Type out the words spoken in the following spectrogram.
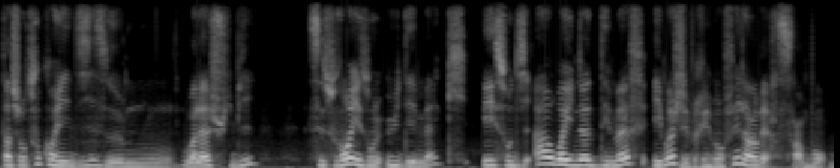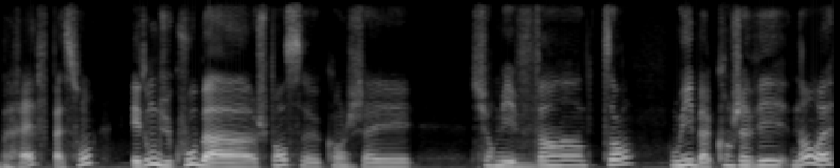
enfin, surtout quand ils disent, euh, voilà, je suis bi, c'est souvent, ils ont eu des mecs et ils se sont dit, ah, why not des meufs? Et moi, j'ai vraiment fait l'inverse. bon, bref, passons. Et donc, du coup, bah, je pense, euh, quand j'avais. Sur mes 20 ans, oui, bah, quand j'avais. Non, ouais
